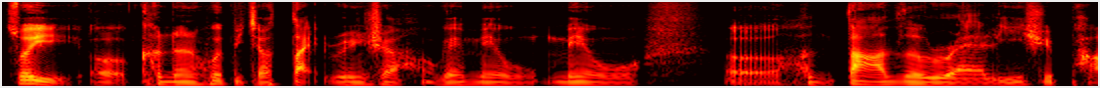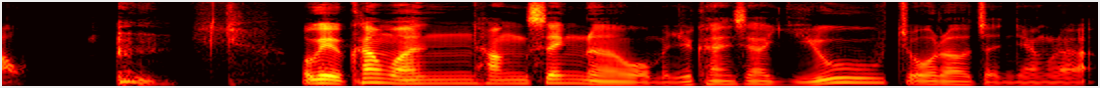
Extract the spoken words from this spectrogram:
所以呃可能会比较窄 range 啊，OK，没有没有呃很大的 rally 去跑，OK，看完恒星呢，我们就看一下 U 做到怎样了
